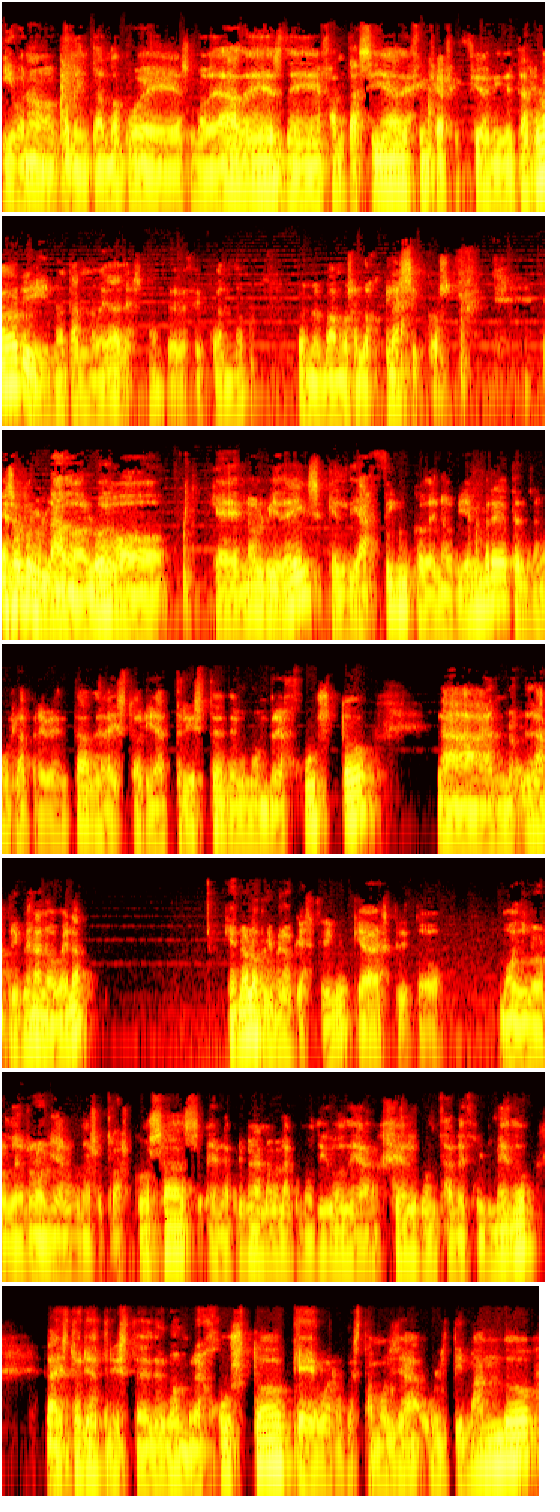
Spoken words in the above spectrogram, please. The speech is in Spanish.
Y bueno, comentando pues novedades de fantasía, de ciencia ficción y de terror, y no tan novedades, ¿no? De vez en cuando pues nos vamos a los clásicos. Eso por un lado. Luego, que no olvidéis que el día 5 de noviembre tendremos la preventa de la historia triste de un hombre justo, la, primera novela, que no lo primero que escribe, que ha escrito módulos de rol y algunas otras cosas. En la primera novela, como digo, de Ángel González Olmedo, la historia triste de un hombre justo, que bueno, que estamos ya ultimando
